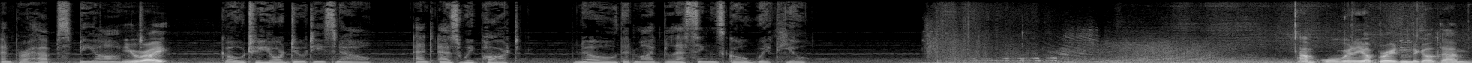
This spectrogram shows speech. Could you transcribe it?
and perhaps beyond. You right? Go to your duties now, and as we part, know that my blessings go with you. I'm already upgrading the goddamn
